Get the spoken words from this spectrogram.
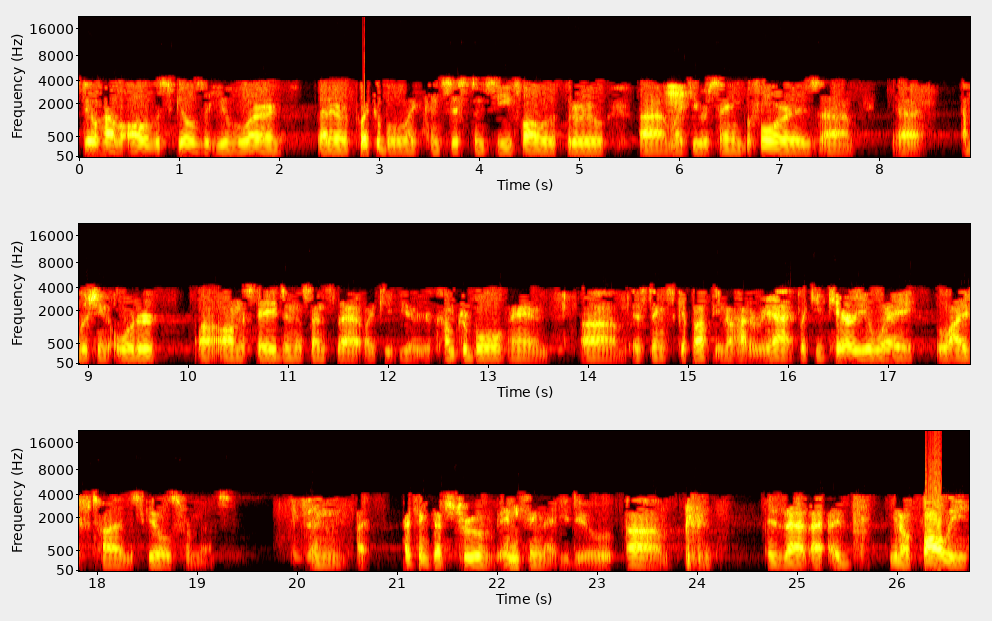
still have all of the skills that you've learned that are applicable like consistency follow through um like you were saying before is um uh establishing order uh, on the stage in the sense that like you, you're comfortable and um if things skip up you know how to react like you carry away lifetime skills from this Exactly. And I, I think that's true of anything that you do. Um, is that I, I, you know, folly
